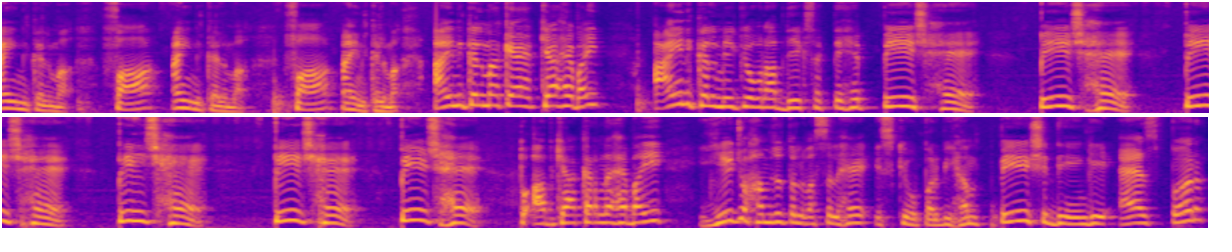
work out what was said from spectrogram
आइन कलमा, फा आइन कलमा, फा आइन कलमा। आइन कलमा क्या है? क्या है भाई? आइन कलमे के ऊपर आप देख सकते हैं, पेश है पेश है पेश है पेश है पेश है पेश है। तो अब क्या करना है भाई? ये जो हमजतुल वसल है, इसके ऊपर भी हम पेश देंगे एज पर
